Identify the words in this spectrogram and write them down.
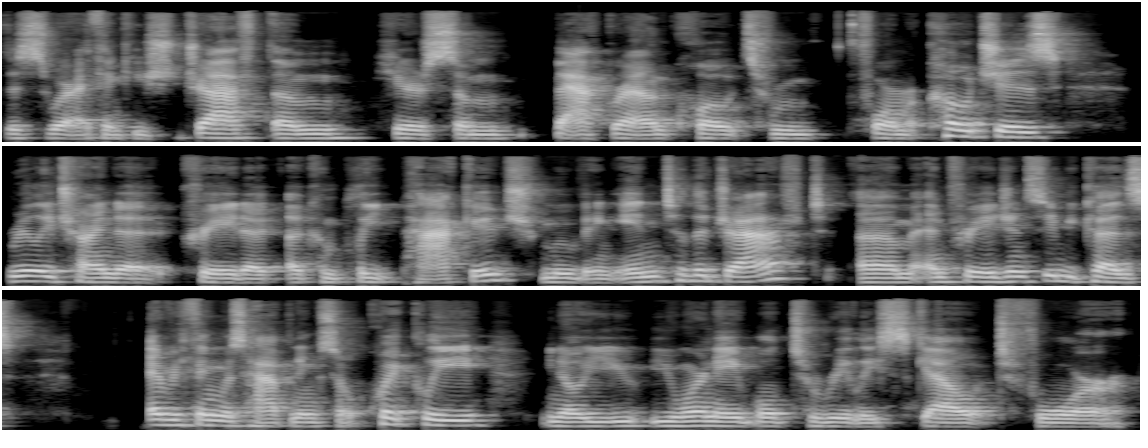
This is where I think you should draft them. Here's some background quotes from former coaches really trying to create a, a complete package moving into the draft um, and free agency because everything was happening so quickly. You know, you you weren't able to really scout for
